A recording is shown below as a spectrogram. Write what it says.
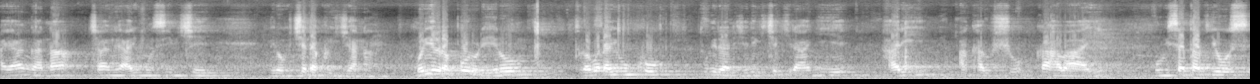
ayangana canke ari munsi y'ibice mirongo icyenda ku ijana muri iyo raporo rero turabona yuko tugereranije n'igice kirangiye hari akarusho kahabaye mu bisata byose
